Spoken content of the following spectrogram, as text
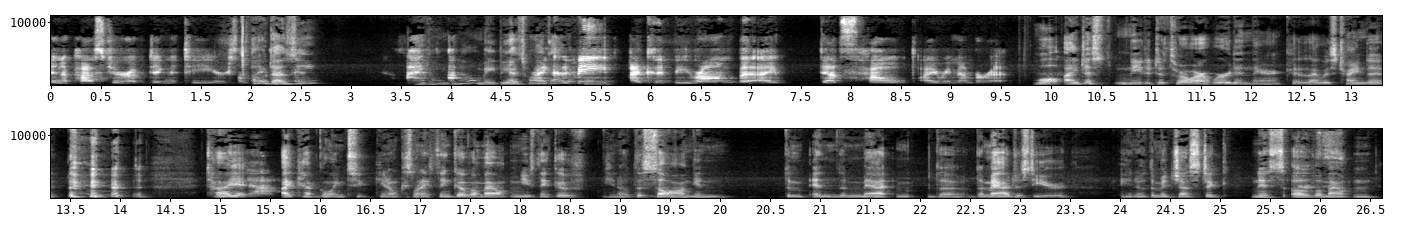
in a posture of dignity or something? Oh, does he? I, I don't know. Maybe that's where I, I could be. From. I could be wrong, but I that's how I remember it. Well, I just needed to throw our word in there because I was trying to tie it. Yeah. I kept going to, you know, because when I think of a mountain, you think of, you know, the song and the and the mat the the majesty or, you know, the majesticness of a mountain.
